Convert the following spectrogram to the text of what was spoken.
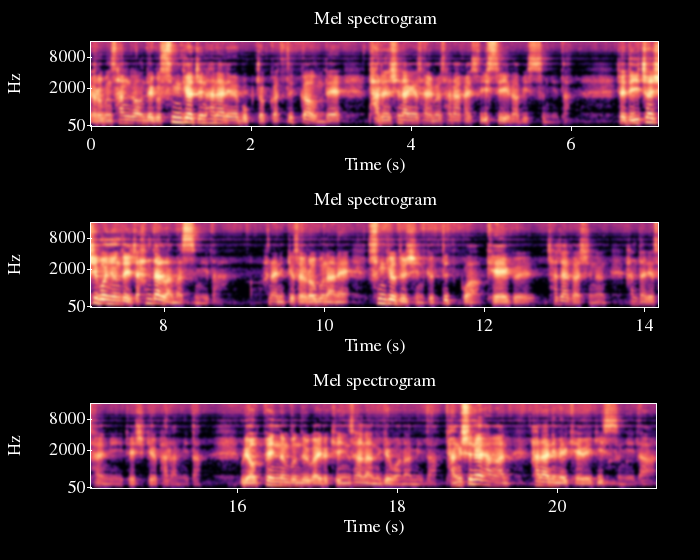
여러분 삶 가운데 그 숨겨진 하나님의 목적과 뜻 가운데 바른 신앙의 삶을 살아갈 수 있으리라 믿습니다. 저희도 2015년도 이제 한 달 남았습니다. 하나님께서 여러분 안에 숨겨두신 그 뜻과 계획을 찾아가시는 한 달의 삶이 되시길 바랍니다. 우리 옆에 있는 분들과 이렇게 인사 나누길 원합니다. 당신을 향한 하나님의 계획이 있습니다.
